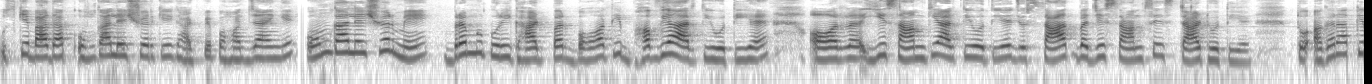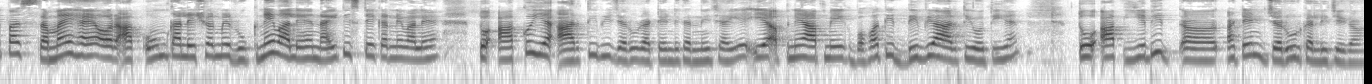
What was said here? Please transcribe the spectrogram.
उसके बाद आप ओमकालेश्वर के घाट पे पहुँच जाएँगे। ओमकालेश्वर में ब्रह्मपुरी घाट पर बहुत ही भव्य आरती होती है और ये शाम की आरती होती है जो सात बजे शाम से स्टार्ट होती है। तो अगर आपके पास समय है और आप ओमकालेश्वर में रुकने वाले हैं, नाइट स्टे करने वाले हैं तो आपको यह आरती भी ज़रूर अटेंड करनी चाहिए। ये अपने आप में एक बहुत ही दिव्य आरती होती है। तो आप ये भी अटेंड ज़रूर कर लीजिएगा।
